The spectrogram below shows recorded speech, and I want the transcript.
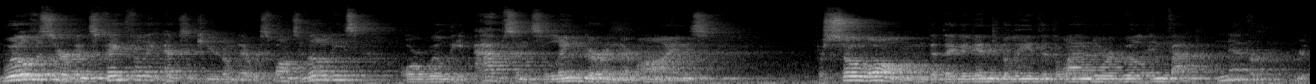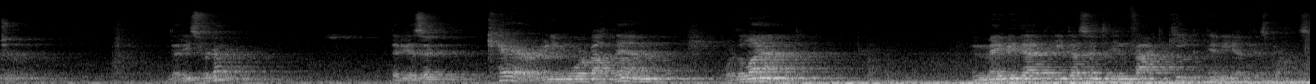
Will the servants faithfully execute on their responsibilities, or will the absence linger in their minds for so long that they begin to believe that the landlord will, in fact, never return? That he's forgotten? That he doesn't care anymore about them or the land? And maybe that he doesn't, in fact, keep any of his promises.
